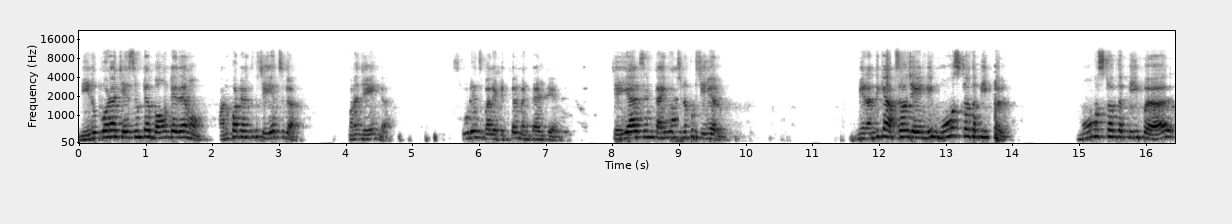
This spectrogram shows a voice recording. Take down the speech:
నేను కూడా చేస్తుంటే బాగుండేదేమో. అనుకోవటం ఎందుకు చేయొచ్చుగా? మనం చేయంగా. స్టూడెంట్స్ భలే టిపికల్ మెంటాలిటీ అండి. చేయాల్సిన టైం వచ్చినప్పుడు చేయరు మీరు అందుకే అబ్జర్వ్ చేయండి మోస్ట్ ఆఫ్ ద పీపుల్ most of the people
